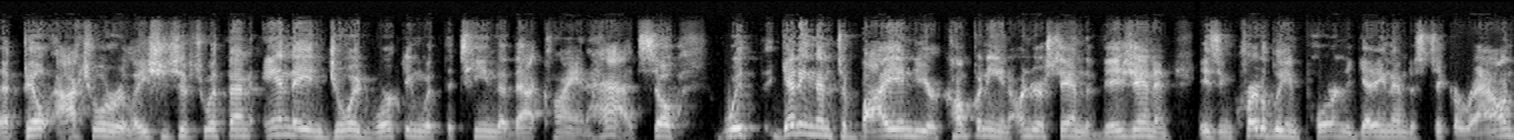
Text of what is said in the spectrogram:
that built actual relationships with them, and they enjoyed working with the team that that client had. So with getting them to buy into your company and understand the vision and is incredibly important to getting them to stick around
